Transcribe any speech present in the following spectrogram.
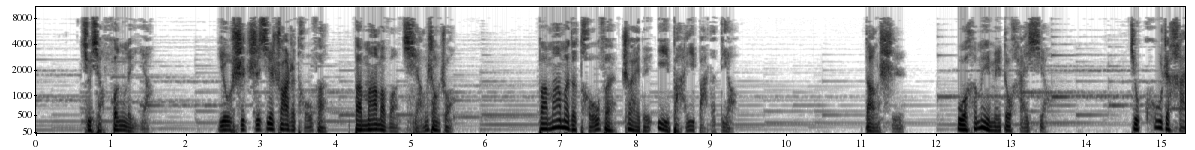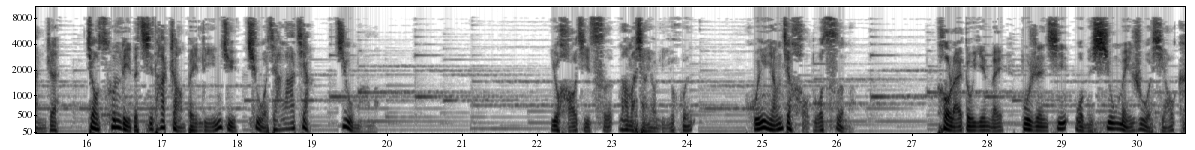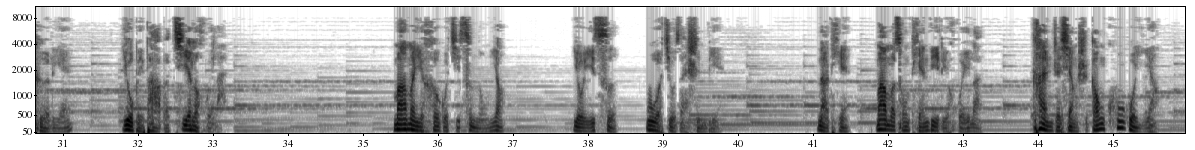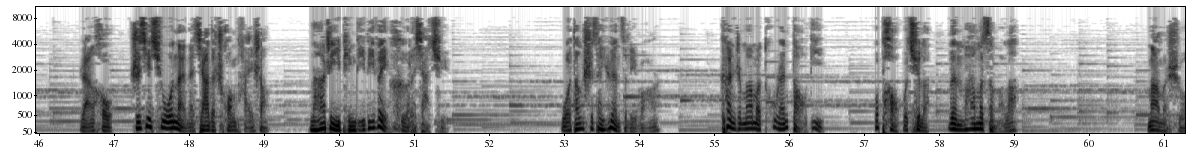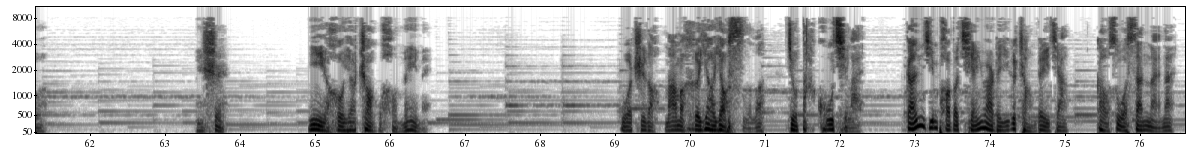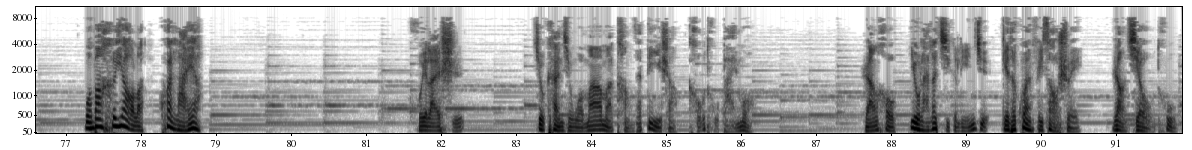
就像疯了一样，有时直接抓着头发把妈妈往墙上撞，把妈妈的头发拽得一把一把的掉。当时，我和妹妹都还小，就哭着喊着叫村里的其他长辈邻居去我家拉架救妈妈。有好几次，妈妈想要离婚，回娘家好多次了。后来都因为不忍心我们兄妹弱小可怜，又被爸爸接了回来。妈妈也喝过几次农药，有一次我就在身边。那天妈妈从田地里回来，看着像是刚哭过一样，然后直接去我奶奶家的窗台上，拿着一瓶敌敌畏喝了下去。我当时在院子里玩，看着妈妈突然倒地，我跑过去了，问妈妈怎么了。妈妈说：“没事，你以后要照顾好妹妹。”我知道妈妈喝药要死了，就大哭起来，赶紧跑到前院的一个长辈家，告诉我三奶奶：“我妈喝药了，快来呀！”回来时。就看见我妈妈躺在地上，口吐白沫。然后又来了几个邻居，给她灌肥皂水，让其呕吐。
